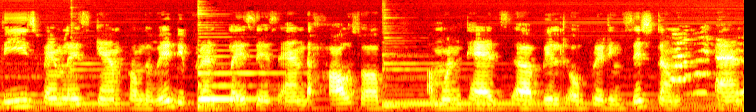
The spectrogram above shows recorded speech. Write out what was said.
These families came from the very different places, and the house of uh, Montague uh, built operating system and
